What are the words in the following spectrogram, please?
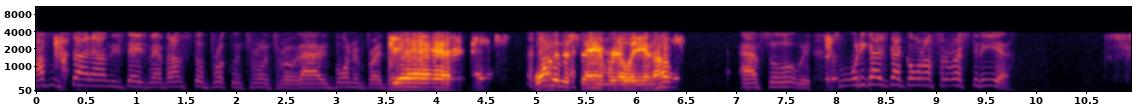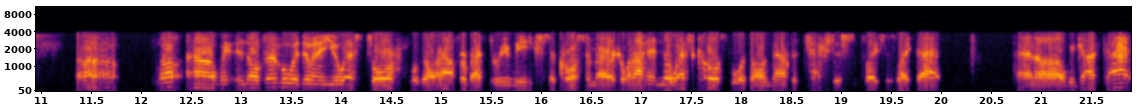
I'm from Staten Island these days, man, but I'm still Brooklyn through and through. I was born and bred there. Yeah, one and the same, really. You know. Absolutely. So what do you guys got going on for the rest of the year? Uh, well, uh, we, in November we're doing a U.S. tour. We're going out for about three weeks across America. We're not hitting the West Coast, but we're going down to Texas, and places like that. And uh, we got that.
